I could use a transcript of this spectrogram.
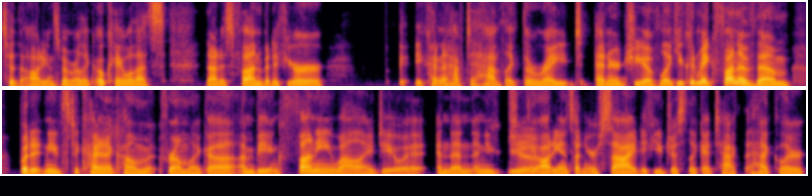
to the audience member, like okay, well that's not as fun. But if you're you kind of have to have like the right energy of like you can make fun of them but it needs to kind of come from like a i'm being funny while i do it and then and you keep the audience on your side if you just like attack the heckler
